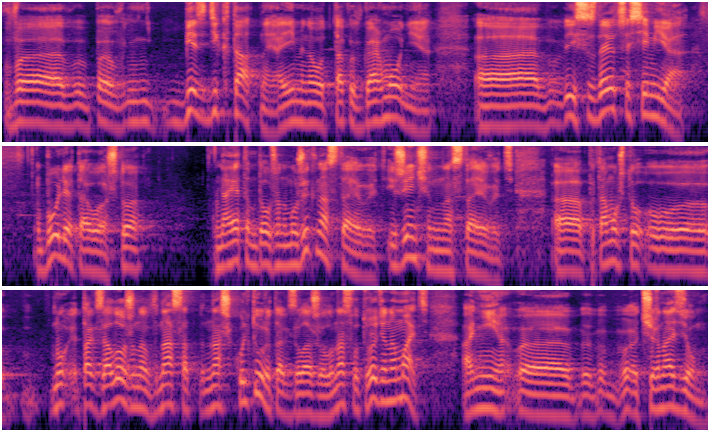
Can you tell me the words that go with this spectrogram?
в, в, бездиктатной, а именно вот такой в гармонии, э, и создается семья. Более того, что на этом должен мужик настаивать и женщина настаивать, а, потому что ну, так заложено в нас, наша культура так заложила. У нас вот родина-мать, а не э, чернозем.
